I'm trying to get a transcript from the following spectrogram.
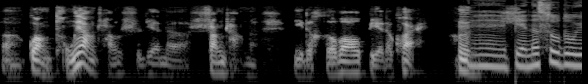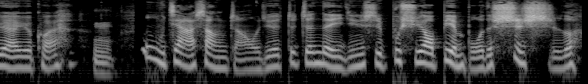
呃，逛同样长时间的商场呢，你的荷包瘪得快。哎，贬的速度越来越快。嗯，物价上涨，我觉得这真的已经是不需要辩驳的事实了。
